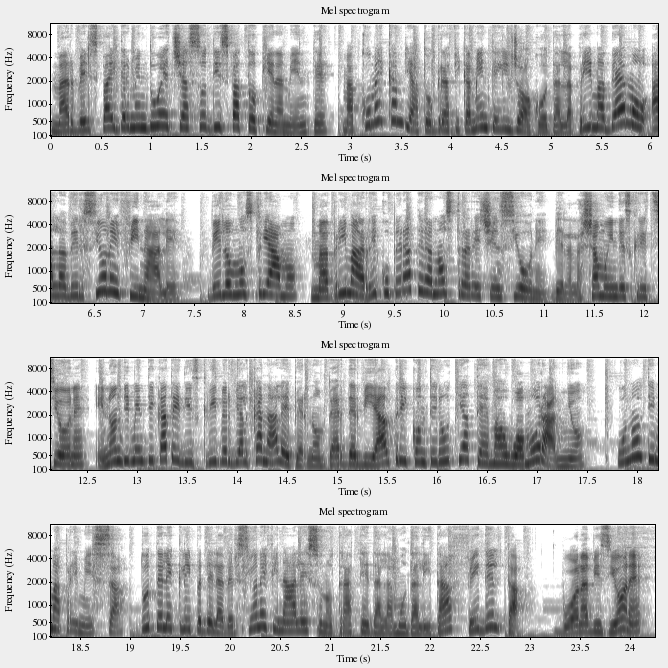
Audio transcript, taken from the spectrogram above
Marvel Spider-Man 2 ci ha soddisfatto pienamente, ma com'è cambiato graficamente il gioco dalla prima demo alla versione finale? Ve lo mostriamo, ma prima recuperate la nostra recensione, ve la lasciamo in descrizione e non dimenticate di iscrivervi al canale per non perdervi altri contenuti a tema uomo ragno. Un'ultima premessa, tutte le clip della versione finale sono tratte dalla modalità fedeltà. Buona visione!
